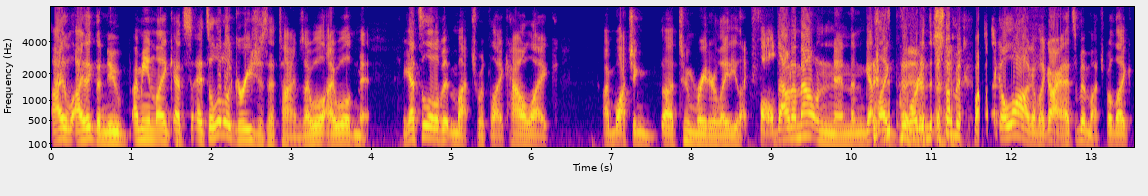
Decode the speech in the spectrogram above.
I I think the new. I mean, like it's it's a little egregious at times. I will I will admit it gets a little bit much with like how like. I'm watching uh, Tomb Raider lady like fall down a mountain and then get like gored in the stomach by like a log. I'm like, all right, that's a bit much, but like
